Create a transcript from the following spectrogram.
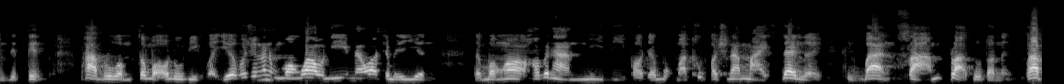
มติดๆภาพรวมต้องบอกว่าดูดีกว่าเยอะ เพราะฉะนั้นผมมองว่าวันนี้แม้ว่าจะไปเยือนแต่มองว่าฮอฟเฟนไฮม์มีดี พอจะบุกมาทุบเอาชนะไมซ์ได้เลย ถึงบ้าน 3 ประตูต่อหนึ่งครับ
